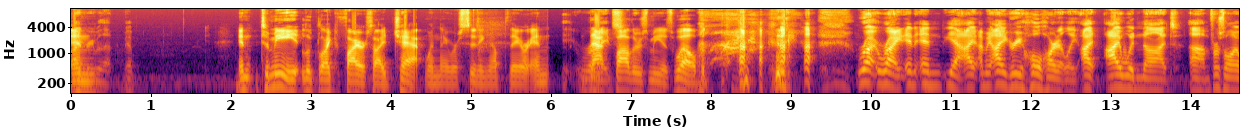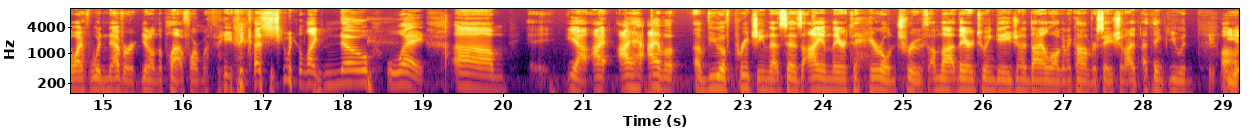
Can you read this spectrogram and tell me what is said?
I And- agree with that. Yep. And to me, it looked like a fireside chat when they were sitting up there, and Right. that bothers me as well. But Right, right, and and yeah, I, I mean, I agree wholeheartedly. I I would not. Um, first of all, my wife would never get on the platform with me because she would like no way. Um, yeah, I I I have a, a view of preaching that says I am there to herald truth. I'm not there to engage in a dialogue and a conversation. I, I think you would. uh, Yeah,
